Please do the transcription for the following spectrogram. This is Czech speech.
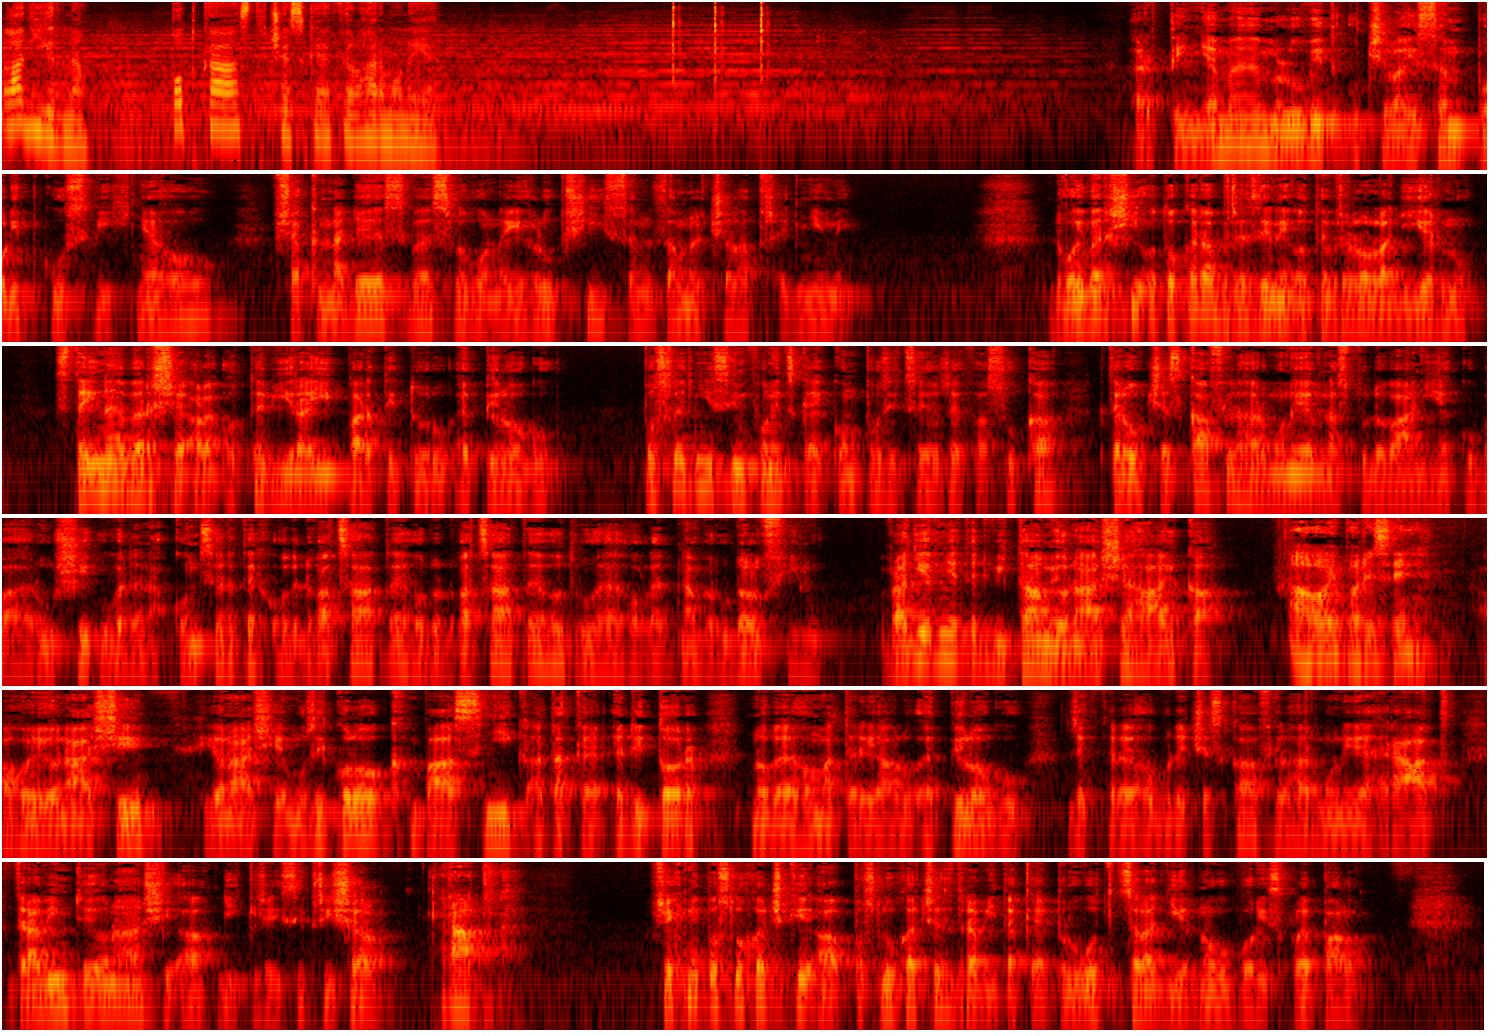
Ladírna, podcast České filharmonie. Rty němé mluvit učila jsem polipků svých něhou, však naděje své slovo nejhlubší jsem zamlčela před nimi. Dvojverší Otokara Březiny otevřelo ladírnu. Stejné verše ale otevírají partituru epilogu. Poslední symfonické kompozice Josefa Suka, kterou Česká filharmonie v nastudování Jakuba Hruši uvede na koncertech od 20. do 22. ledna v Rudolfínu. V ladírně teď vítám Jonáše Hájka. Ahoj Borisy. Ahoj Jonáši. Jonáš je muzikolog, básník a také editor nového materiálu Epilogu, ze kterého bude Česká filharmonie hrát. Zdravím tě Jonáši a díky, že jsi přišel. Rád. Všechny posluchačky a posluchače zdraví také průvodce ladírnou Boris Klepal.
